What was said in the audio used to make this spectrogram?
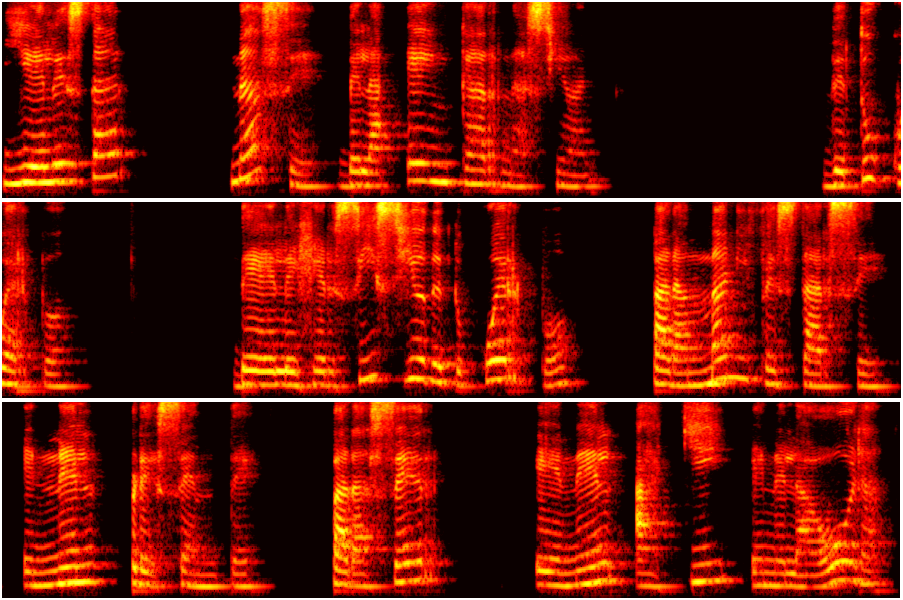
Y el estar nace de la encarnación de tu cuerpo del ejercicio de tu cuerpo para manifestarse en el presente, para ser en el aquí, en el ahora,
